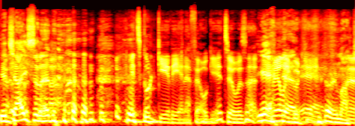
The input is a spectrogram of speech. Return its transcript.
you're chasing it. It's good gear, the NFL gear too, isn't it? Yeah, really yeah, good gear. very much.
